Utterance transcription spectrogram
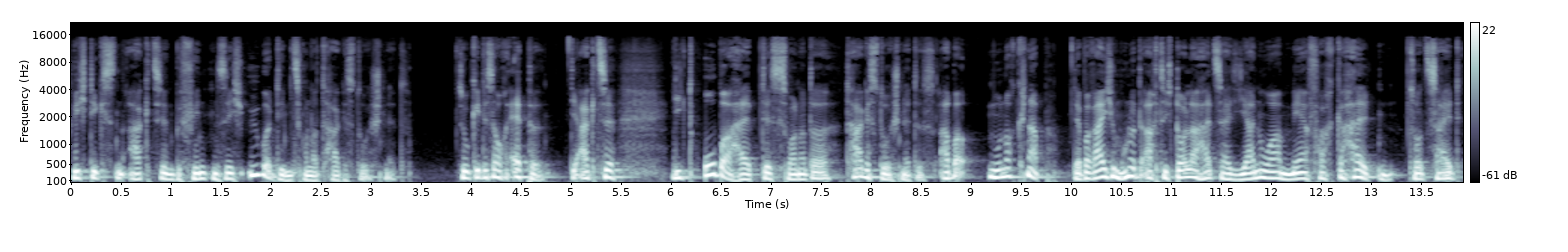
wichtigsten Aktien befinden sich über dem 200-Tagesdurchschnitt. So geht es auch Apple. Die Aktie liegt oberhalb des 200er Tagesdurchschnittes, aber nur noch knapp. Der Bereich um 180 Dollar hat seit Januar mehrfach gehalten. Zurzeit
